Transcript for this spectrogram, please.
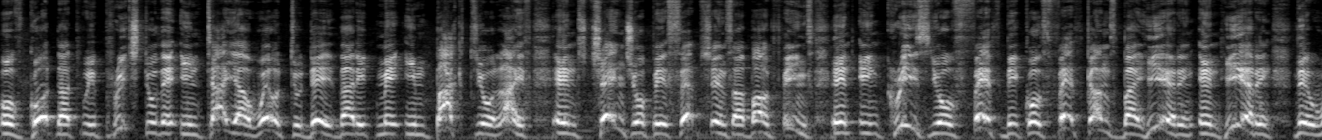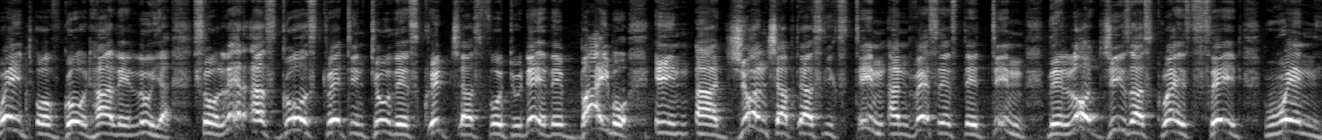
of God that we preach to the entire world today that it may impact your life and change your perceptions about things and increase your faith. Because faith comes by hearing and hearing the word of God hallelujah so let us go straight into the scriptures for today. The Bible in uh, John chapter 16 and verses 13, the Lord Jesus Christ said, When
